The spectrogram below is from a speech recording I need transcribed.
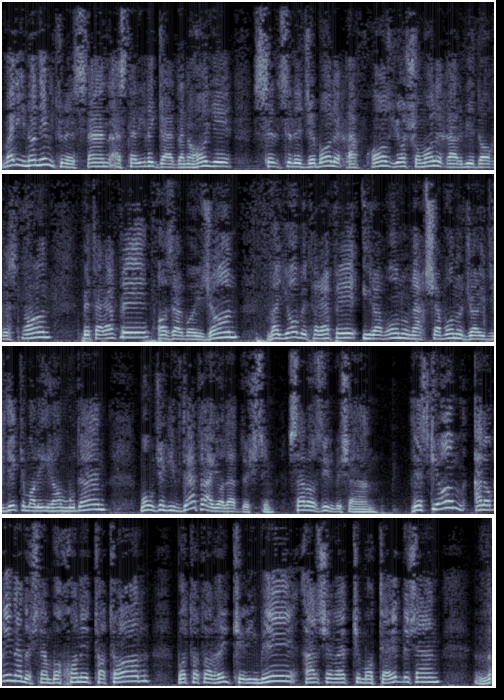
ولی اینا نمی‌تونستن از طریق گردنه های سلسله جبال قفقاز یا شمال غربی داغستان به طرف آذربایجان و یا به طرف ایروان و نقشوان و جای دیگه که مال ایران بودن ما اونجا 17 تا ایالت داشتیم. سرازیر بشن. لسکیام علاقه نداشتن با خان تاتار با تاتارهای کریمه عرض شود که متحد بشن و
